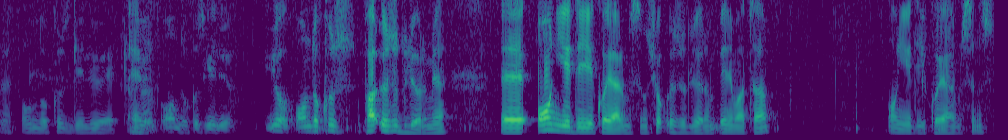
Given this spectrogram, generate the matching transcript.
Evet 19 geliyor ekrana. Evet 19 geliyor. Yok 19 pa- özür diliyorum ya. Ee, 17'yi koyar mısınız? Çok özür diliyorum benim hatam. 17'yi koyar mısınız?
